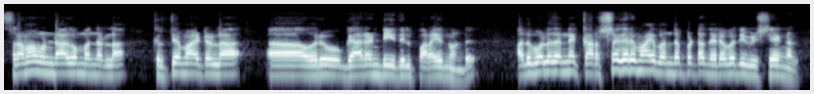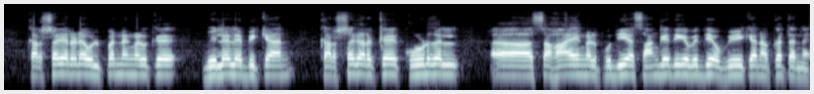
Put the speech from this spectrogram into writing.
ശ്രമമുണ്ടാകുമെന്നുള്ള കൃത്യമായിട്ടുള്ള ഒരു ഗ്യാരണ്ടി ഇതിൽ പറയുന്നുണ്ട്. അതുപോലെ തന്നെ കർഷകരുമായി ബന്ധപ്പെട്ട നിരവധി വിഷയങ്ങൾ. കർഷകരുടെ ഉൽപ്പന്നങ്ങൾക്ക് വില ലഭിക്കാൻ കർഷകർക്ക് കൂടുതൽ സഹായങ്ങൾ പുതിയ സാങ്കേതിക വിദ്യ ഉപയോഗിക്കാനൊക്കെ തന്നെ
